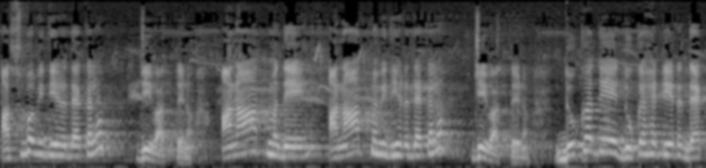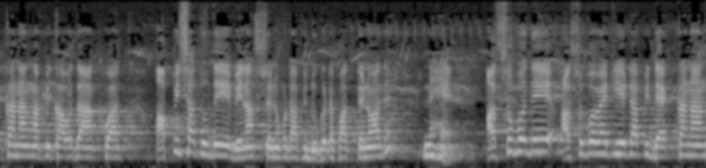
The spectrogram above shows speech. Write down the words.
අසුබ විදිහට දැකලා ජීවත් වෙනවා. අනාත්ම දේ අනාත්ම විදිහට දැකලා ජීවත් වෙනවා. දුක දේ දුක හැටියට දැක්කනම් අපි කවදාක්වත් අපි සතු දේ වෙනස් වෙනකොට අපි දුකටපත් වෙනවද? නැහැ. අසුබ දේ අසුබ වැටියට අපි දැක්කනම්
